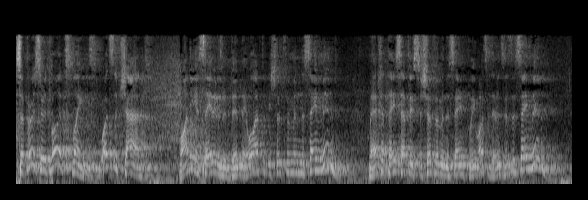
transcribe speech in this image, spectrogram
So first, Ritva explains, what's the pshat? Why do you say there's a din? They all have to be shutfim in the same min. Me'echat teis have to shutfim in the same kli. What's the difference? It's the same min.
